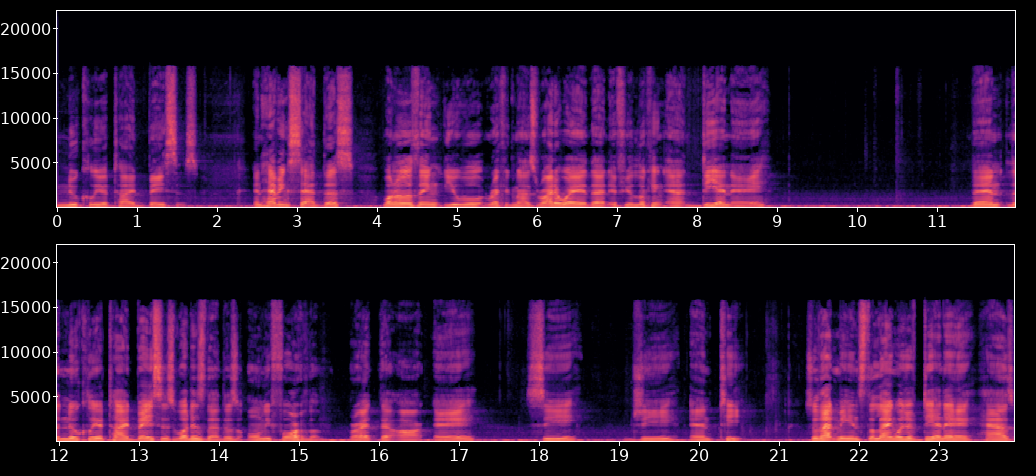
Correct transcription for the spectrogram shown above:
nucleotide bases. And having said this, one other thing you will recognize right away that if you're looking at DNA, then the nucleotide bases, what is that? There's only four of them, right? There are A, C, G, and T. So that means the language of DNA has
